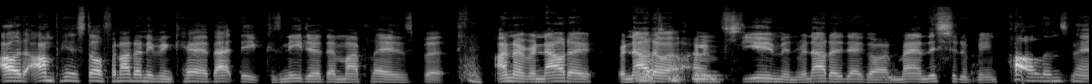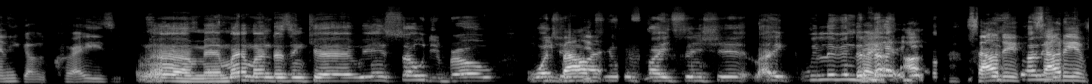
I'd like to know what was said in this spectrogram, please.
I would, I'm pissed off and I don't even care that deep because neither of them my players. But I know Ronaldo, Ronaldo that's at home fuming. Ronaldo they're going, man, this should have been Haaland's. Man, he going crazy. Nah, man, my man doesn't care. We in Saudi, bro. Watching ball- fights and shit. Like we live in the Right. night, Uh, Saudi, probably- Saudi have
